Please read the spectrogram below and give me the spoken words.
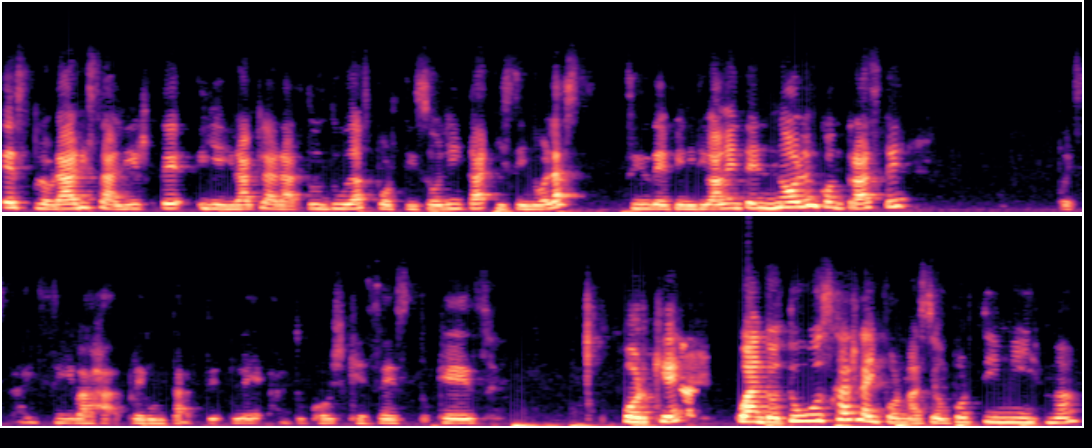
explorar y salirte y ir a aclarar tus dudas por ti solita y si no las si definitivamente no lo encontraste, pues ahí sí vas a preguntarte a tu coach qué es esto, qué es. Porque cuando tú buscas la información por ti misma,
